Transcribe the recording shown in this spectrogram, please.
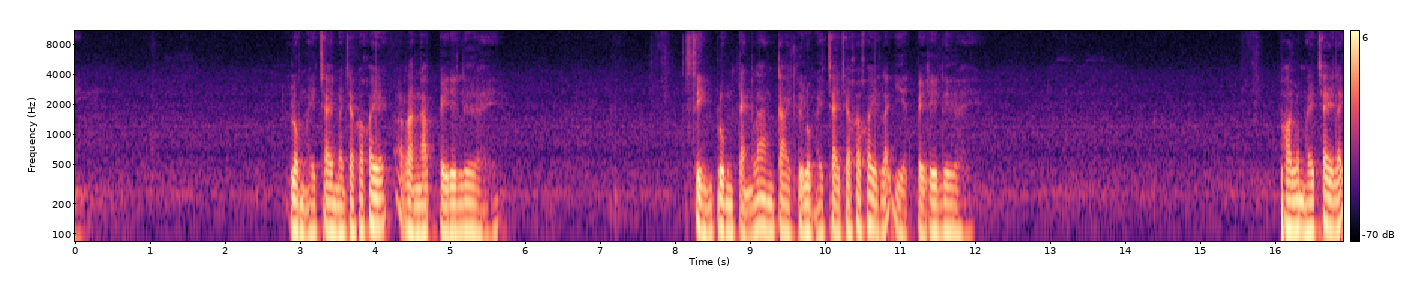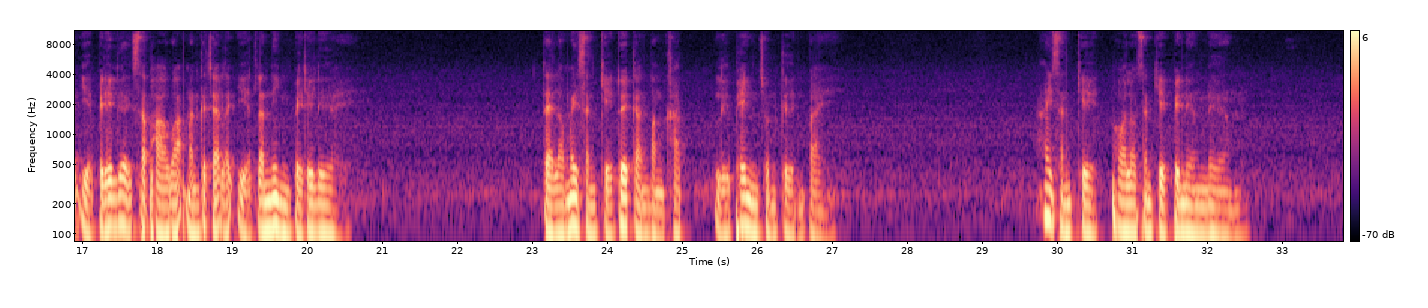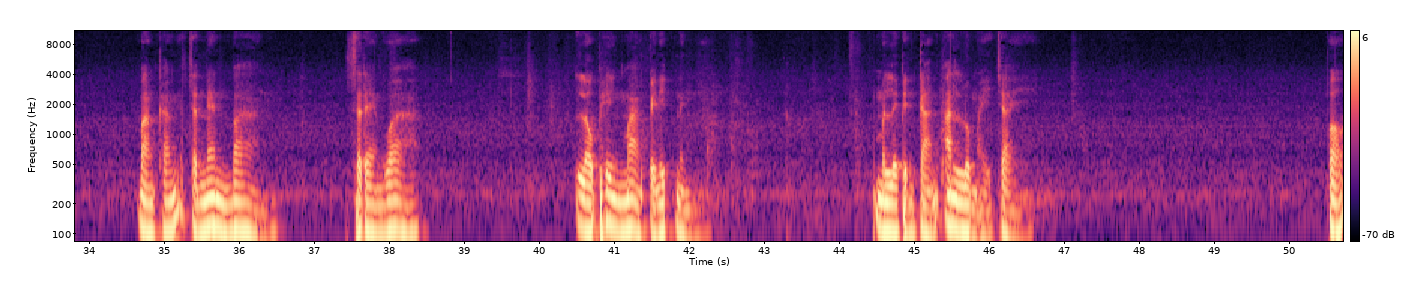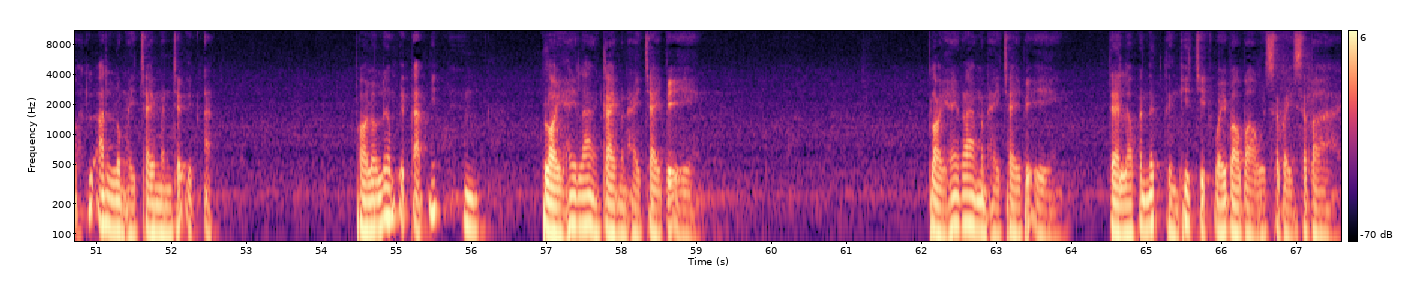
ลมหายใจมันจะค่อยๆระงงับไปเรื่อยๆสิ่งปรุงแต่งร่างกายคือลมหายใจจะค่อย ๆ ละเอียดไปเรื่อยๆ พอลมหายใจละเอียดไปเรื่อยๆ สภาวะมันก็จะละเอียดและนิ่งไปเรื่อยๆ แต่เราไม่สังเกตด้วยการบังคับหรือเพ่งจนเกินไป ให้สังเกตพอเราสังเกตไปเนืองๆ บางครั้งจะแน่นบ้าง แสดงว่า เราเพ่งมากไปนิดหนึ่ง มันเลยเป็นการอั้นลมหายใจพออั้นลมหายใจมันจะอึดอัด พอเราเริ่มอึดอัดนิดนึงปล่อยให้ร่างกายมันหายใจไปเอง ปล่อยให้ร่างมันหายใจไปเอง แต่เราก็นึกถึงที่จิตไว้เบาๆ สบาย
